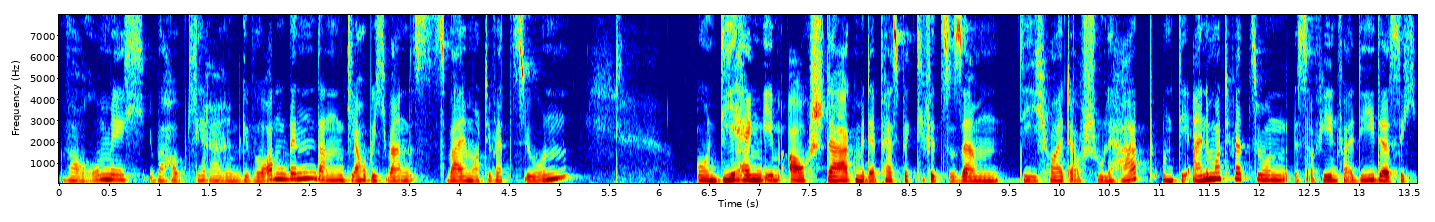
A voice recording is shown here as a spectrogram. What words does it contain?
warum ich überhaupt Lehrerin geworden bin, dann glaube ich, waren das zwei Motivationen. Und die hängen eben auch stark mit der Perspektive zusammen, die ich heute auf Schule habe. Und die eine Motivation ist auf jeden Fall die, dass ich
